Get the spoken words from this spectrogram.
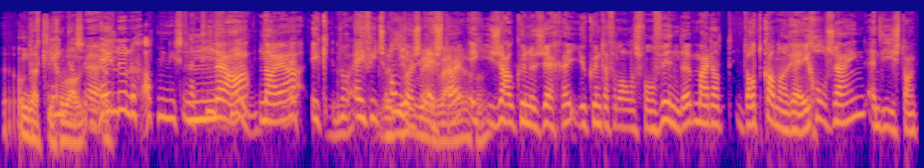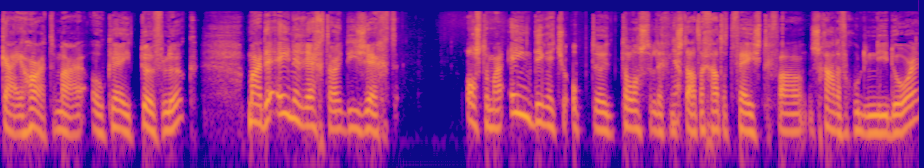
eh, omdat hij gewoon... als een heel lullig administratief nou, ding. Nou ja, ik, nog even iets anders, Esther. Je zou kunnen zeggen, je kunt er van alles van vinden... maar dat, dat kan een regel zijn, en die is dan keihard... maar oké, okay, tufluk. Maar de ene rechter die zegt als er maar één dingetje op de lastenlegging staat... dan gaat het feest van schadevergoeding niet door.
